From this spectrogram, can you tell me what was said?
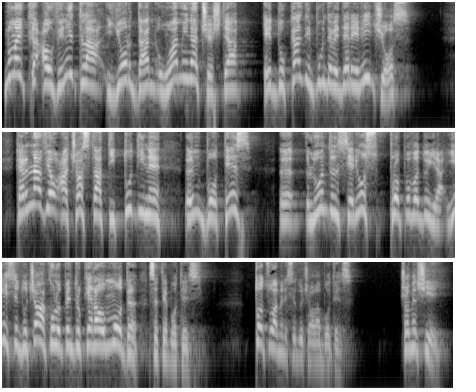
Numai că au venit la Iordan oamenii aceștia, educați din punct de vedere religios, care nu aveau această atitudine în botez Ă, luând în serios propovăduirea. Ei se duceau acolo pentru că era o modă să te botezi. Toți oamenii se duceau la botez. Și au mers și ei.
